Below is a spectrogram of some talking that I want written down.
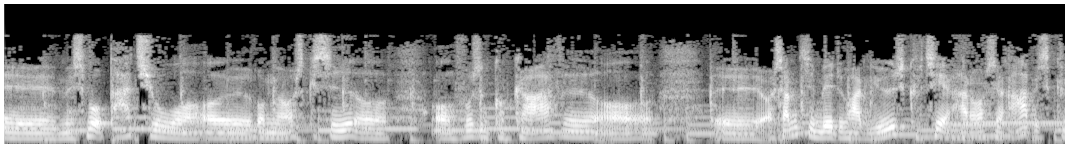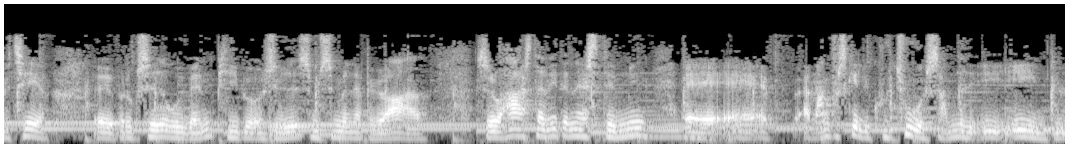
øh, med små patioer, og, hvor man også kan sidde og, og få sådan en kop kaffe. Og, øh, og samtidig med, at du har det jødiske kvarter, har du også et arabisk kvarter, øh, hvor du kan sidde og ryge vandpipe og så videre, som simpelthen er bevaret. Så du har stadigvæk den her stemning af, af, af mange forskellige kulturer samlet i, i en by.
